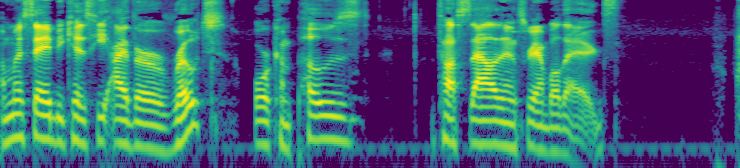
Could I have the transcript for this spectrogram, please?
I'm gonna say because he either wrote or composed tossed salad and scrambled eggs.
